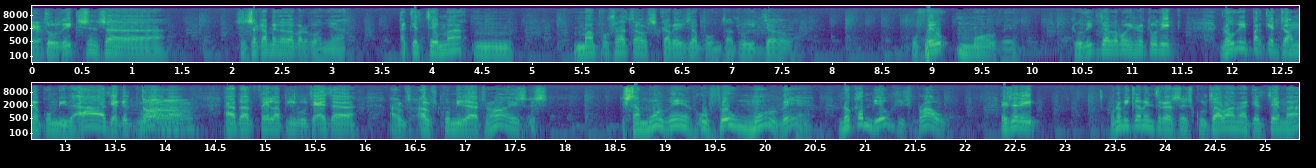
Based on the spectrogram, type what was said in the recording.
Digues. t'ho dic sense, sense cap mena de vergonya. Aquest tema mm, m'ha posat els cabells de punta, t'ho dic de debò. Ho feu molt bé. T'ho dic de debò i no t'ho dic... No ho dic perquè ets el meu convidat i aquest No, programa no. ha de fer la piloteta als, als convidats, no? És, és, està molt bé, ho feu molt bé. No canvieu, si plau. És a dir, una mica mentre escoltaven aquest tema,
